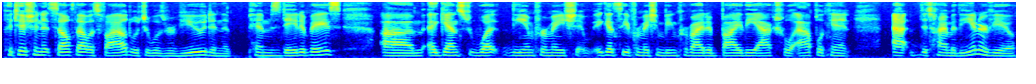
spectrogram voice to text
petition itself that was filed, which was reviewed in the PIMS database, um, against what the information against the information being provided by the actual applicant at the time of the interview,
